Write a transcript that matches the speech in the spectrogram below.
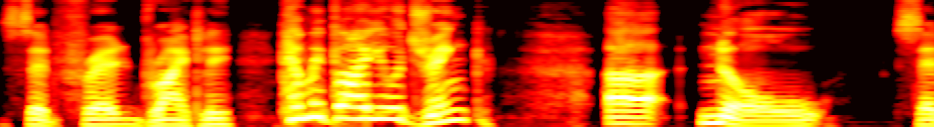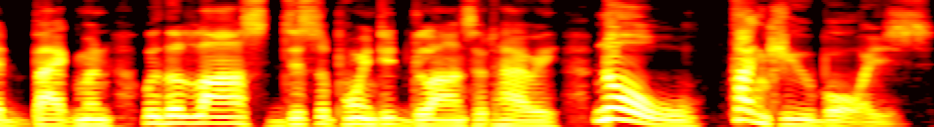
said Fred brightly. Can we buy you a drink? Uh, no, said Bagman, with a last disappointed glance at Harry. No, thank you, boys.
